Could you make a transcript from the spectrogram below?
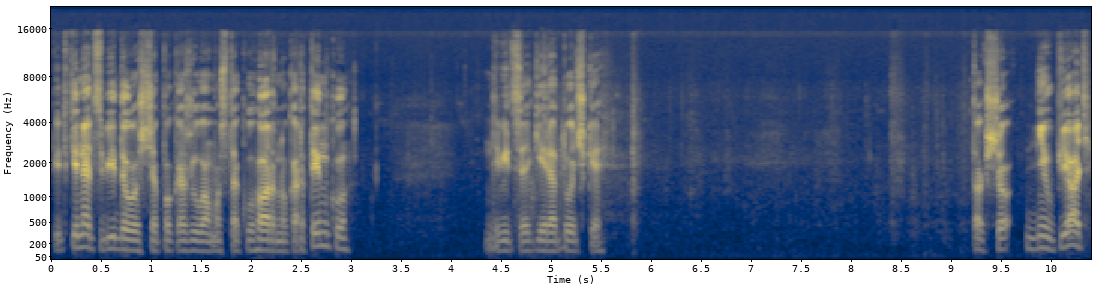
Під кінець відео ще покажу вам ось таку гарну картинку. Дивіться, які рядочки. Так що днів 5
